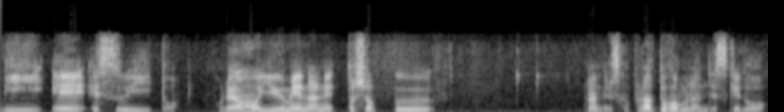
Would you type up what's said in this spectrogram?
BASE と。これはもう有名なネットショップ、なんですか、プラットフォームなんですけど、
